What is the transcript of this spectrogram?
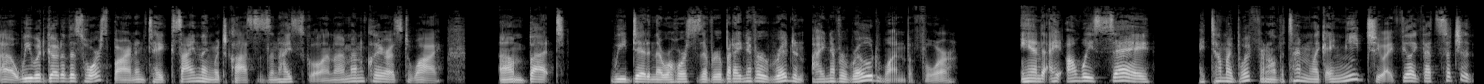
uh, we would go to this horse barn and take sign language classes in high school, and I'm unclear as to why. Um, but we did, and there were horses everywhere. But I never ridden, I never rode one before, and I always say, I tell my boyfriend all the time, I'm like, I need to. I feel like that's such a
